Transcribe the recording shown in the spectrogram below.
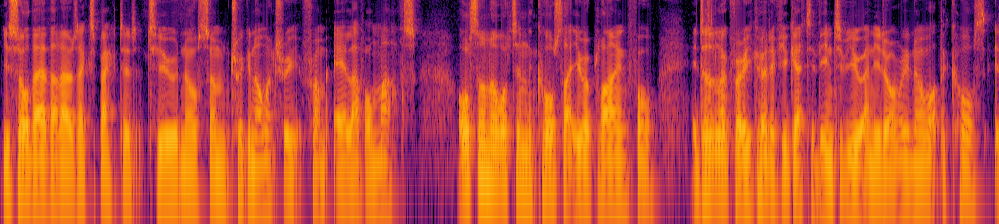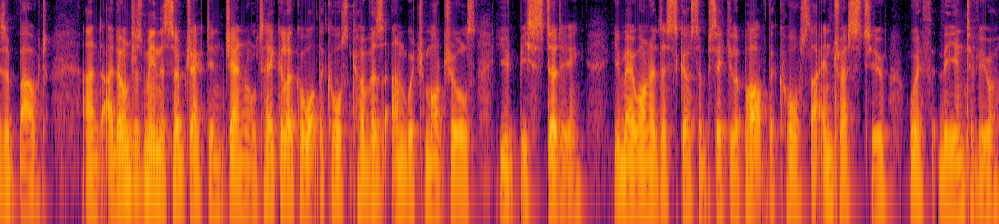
You saw there that I was expected to know some trigonometry from A level maths. Also, know what's in the course that you're applying for. It doesn't look very good if you get to the interview and you don't really know what the course is about. And I don't just mean the subject in general. Take a look at what the course covers and which modules you'd be studying. You may want to discuss a particular part of the course that interests you with the interviewer.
